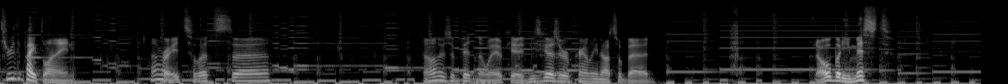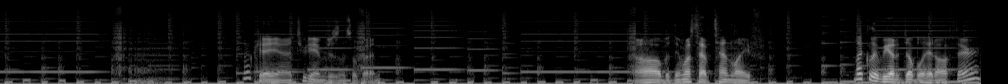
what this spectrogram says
Through the pipeline. Alright, so let's, uh... Oh, there's a bit in the way. Okay, these guys are apparently not so bad. No, but he missed. Okay, yeah, two damage isn't so bad. Oh, but they must have 10 life. Luckily, we got a double hit off there.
